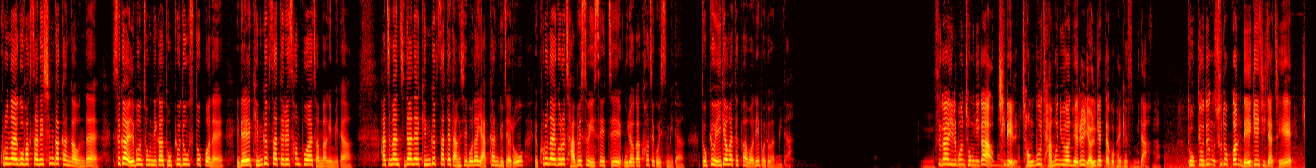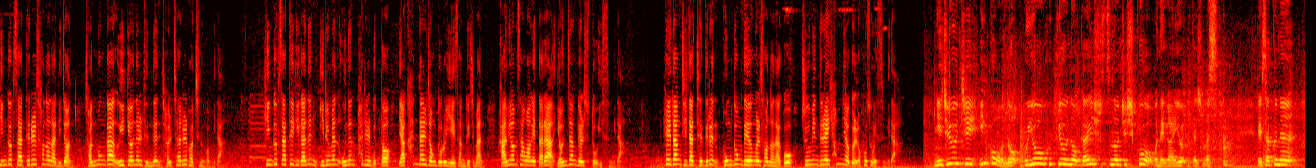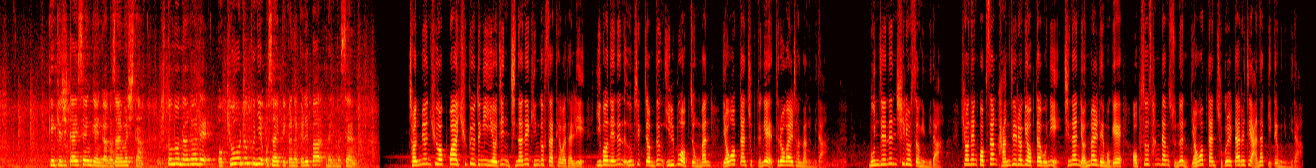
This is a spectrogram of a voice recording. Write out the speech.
코로나19 확산이 심각한 가운데 스가 일본 총리가 도쿄 등 수도권에 내일 긴급 사태를 선포할 전망입니다. 하지만 지난해 긴급 사태 당시보다 약한 규제로 코로나19를 잡을 수 있을지 우려가 커지고 있습니다. 도쿄 이경아 특파원이 보도합니다. 스가 일본 총리가 7일 정부 자문위원회를 열겠다고 밝혔습니다. 도쿄 등 수도권 4개 지자체에 긴급 사태를 선언하기 전 전문가 의견을 듣는 절차를 거치는 겁니다. 긴급 사태 기간은 이르면 오는 8일부터 약 한 달 정도로 예상되지만 감염 상황에 따라 연장될 수도 있습니다. 해당 지자체들은 공동 대응을 선언하고 주민들의 협력을 호소했습니다. 20時以降の不要不急の外出の自粛をお願いをいたします。えー昨年、 緊急事態宣言がございました。人の流れを強力に抑えていかなければなりません。 전면 휴업과 휴교 등이 이어진 지난해 긴급 사태와 달리 이번에는 음식점 등 일부 업종만 영업 단축 등에 들어갈 전망입니다. 문제는 실효성입니다. 현행법상 강제력이 없다 보니 지난 연말 대목에 업소 상당수는 영업 단축을 따르지 않았기 때문입니다.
